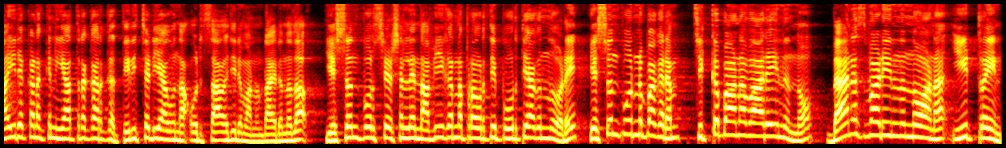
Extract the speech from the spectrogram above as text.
ആയിരക്കണക്കിന് യാത്രക്കാർക്ക് തിരിച്ചടിയാകുന്ന ഒരു സാഹചര്യമാണ് ഉണ്ടായിരുന്നത്. യശ്വന്ത്പൂർ സ്റ്റേഷനിലെ നവീകരണ പ്രവൃത്തി പൂർത്തിയാകുന്നതോടെ യശ്വന്ത്പൂരിന് പകരം ചിക്കബാണവാരയിൽ നിന്നോ ബാനസ്വാടിയിൽ നിന്നോ ആണ് ഈ ട്രെയിൻ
